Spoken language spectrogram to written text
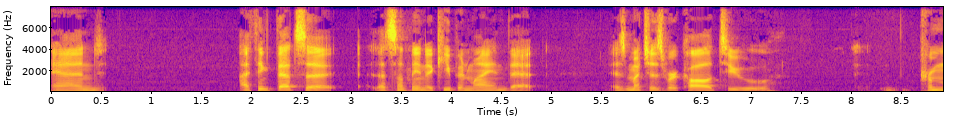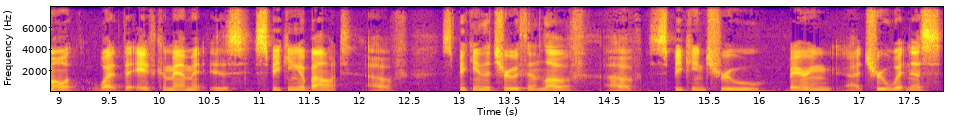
And I think that's a that's something to keep in mind that as much as we're called to promote what the eighth commandment is speaking about of speaking the truth in love of speaking true bearing uh, true witness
